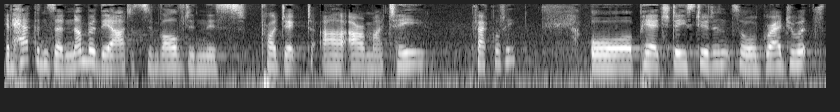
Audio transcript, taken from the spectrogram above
It happens that a number of the artists involved in this project are RMIT faculty or PhD students or graduates,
